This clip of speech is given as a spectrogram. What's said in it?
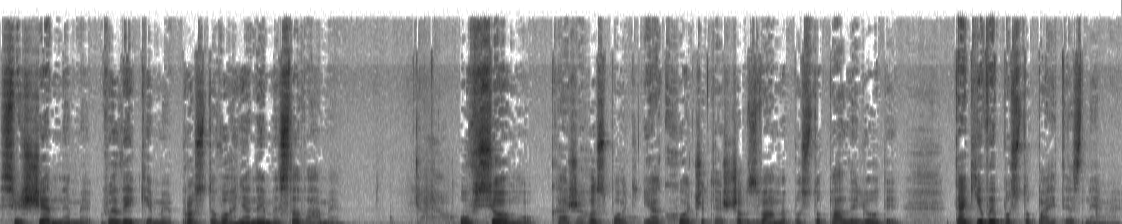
священними, великими, просто вогняними словами. У всьому, каже Господь, як хочете, щоб з вами поступали люди, так і ви поступайте з ними.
